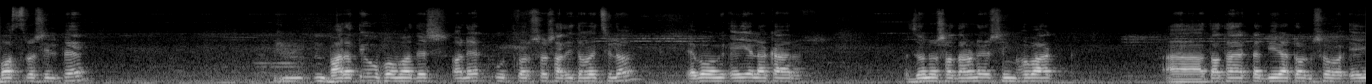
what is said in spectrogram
বস্ত্রশিল্পে ভারতীয় উপমহাদেশ অনেক উৎকর্ষ সাধিত হয়েছিল এবং এই এলাকার জনসাধারণের সিংহভাগ তথা একটা বিরাট অংশ এই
